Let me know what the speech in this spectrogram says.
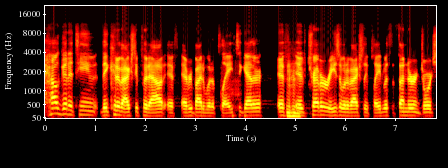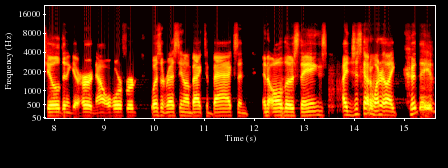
how good a team they could have actually put out if everybody would have played together. If mm-hmm. if Trevor Ariza would have actually played with the Thunder and George Hill didn't get hurt, now Horford wasn't resting on back to backs and and all those things. I just got to wonder, like, could they have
